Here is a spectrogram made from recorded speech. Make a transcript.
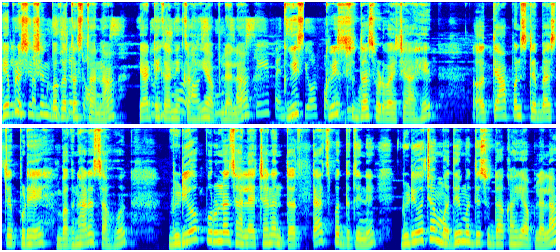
हे प्रशिक्षण बघत असताना या ठिकाणी काही आपल्याला क्विज क्विज सुद्धा सोडवायचे आहेत. त्या आपण स्टेप बाय स्टेप पुढे बघणारच आहोत. व्हिडिओ पूर्ण झाल्याच्यानंतर त्याच पद्धतीने व्हिडिओच्या मध्ये मध्ये सुद्धा काही आपल्याला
